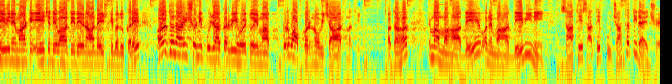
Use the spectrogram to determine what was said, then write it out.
દેવીને માટે એ જ દેવાતી દેવના આદેશથી બધું કરે અર્ધનારીશ્વરની પૂજા કરવી હોય તો એમાં પૂર્વાપરનો વિચાર નથી. અતઃ એમાં મહાદેવ અને મહાદેવીની સાથે સાથે પૂજા થતી રહે છે.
